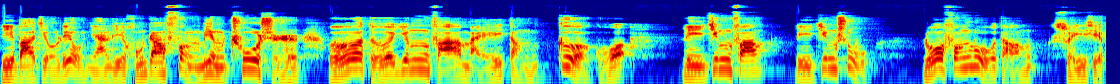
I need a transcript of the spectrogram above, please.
一八九六年，李鸿章奉命出使俄、德、英、法、美等各国，李经方、李经树、罗丰禄等随行。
